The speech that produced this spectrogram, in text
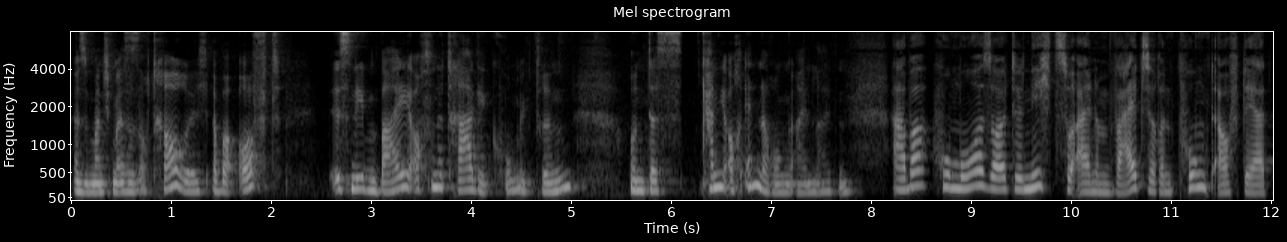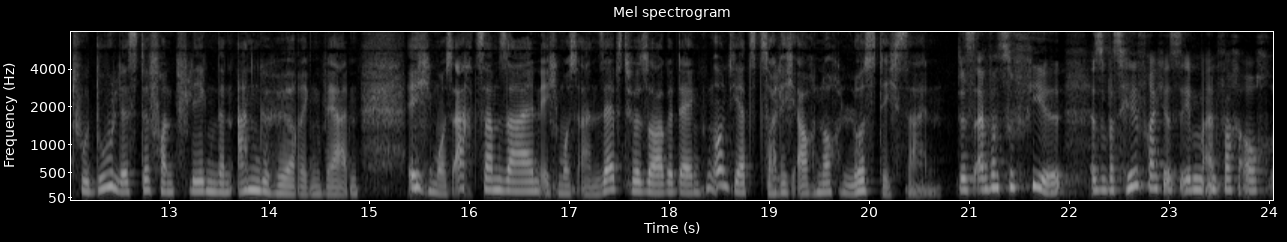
Also manchmal ist es auch traurig, aber oft ist nebenbei auch so eine Tragikkomik drin. Und das kann ja auch Änderungen einleiten. Aber Humor sollte nicht zu einem weiteren Punkt auf der To-Do-Liste von pflegenden Angehörigen werden. Ich muss achtsam sein, ich muss an Selbstfürsorge denken und jetzt soll ich auch noch lustig sein. Das ist einfach zu viel. Also was hilfreich ist, eben einfach auch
